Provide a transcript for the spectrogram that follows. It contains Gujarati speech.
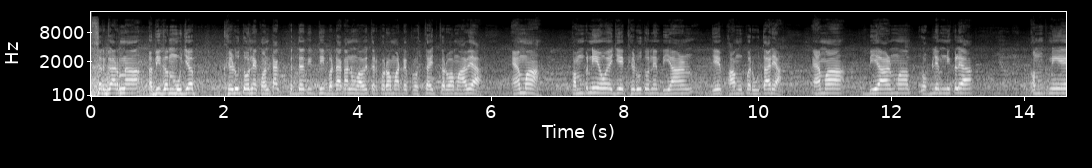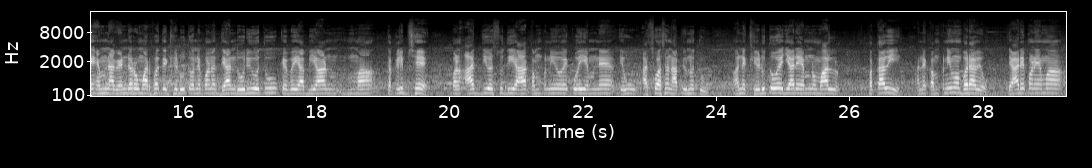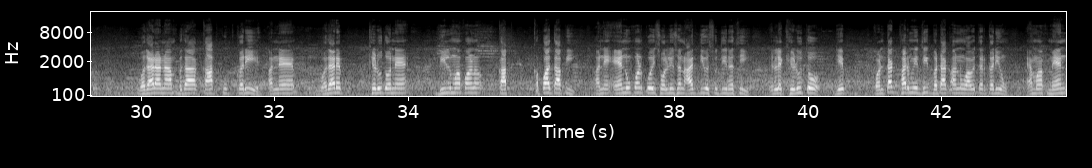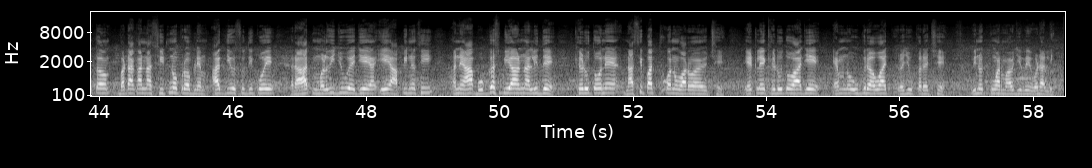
સરકારના અભિગમ મુજબ ખેડૂતોને કોન્ટ્રાક્ટ પદ્ધતિથી બટાકાનું વાવેતર કરવા માટે પ્રોત્સાહિત કરવામાં આવ્યા. એમાં કંપનીઓએ જે ખેડૂતોને બિયારણ જે ફાર્મ ઉપર ઉતાર્યા, એમાં બિયારણમાં પ્રોબ્લેમ નીકળ્યા. કંપનીએ એમના વેન્ડરો મારફતે ખેડૂતોને પણ ધ્યાન દોર્યું હતું કે ભાઈ આ બિયારણમાં તકલીફ છે, પણ આજ દિવસ સુધી આ કંપનીઓએ કોઈ એમને એવું આશ્વાસન આપ્યું નહોતું. અને ખેડૂતોએ જ્યારે એમનો માલ પકાવી અને કંપનીમાં ભરાવ્યો, ત્યારે પણ એમાં વધારાના બધા કાપકૂપ કરી અને વધારે ખેડૂતોને બિલમાં પણ કાપ, કપાત આપી અને એનું પણ કોઈ સોલ્યુશન આજ દિવસ સુધી નથી. એટલે ખેડૂતો જે કોન્ટ્રાક્ટ ફાર્મિંગથી બટાકાનું વાવેતર કર્યું એમાં મેન તો બટાકાના સીટનો પ્રોબ્લેમ આજ દિવસ સુધી કોઈ રાહત મળવી જોઈએ જે એ આપી નથી અને આ બોગસ બિયારણના લીધે ખેડૂતોને નાસીપાત થવાનો વારો આવ્યો છે. એટલે ખેડૂતો આજે એમનો ઉગ્ર અવાજ રજૂ કરે છે. વિનોદ કુમાર માવજીભાઈ વડાલી.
